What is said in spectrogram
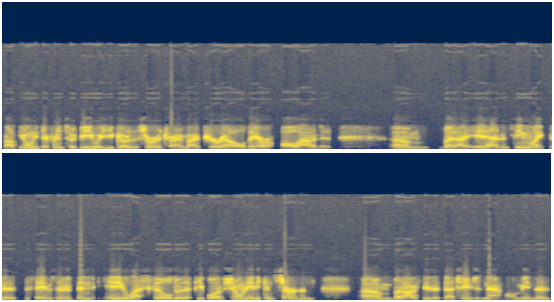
about the only difference would be when you go to the store to try and buy Purell, they are all out of it. Um, but I, it hasn't seemed like the, the stadiums have been any less filled or that people have shown any concern. Um, but obviously that, that changes now. I mean, the,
